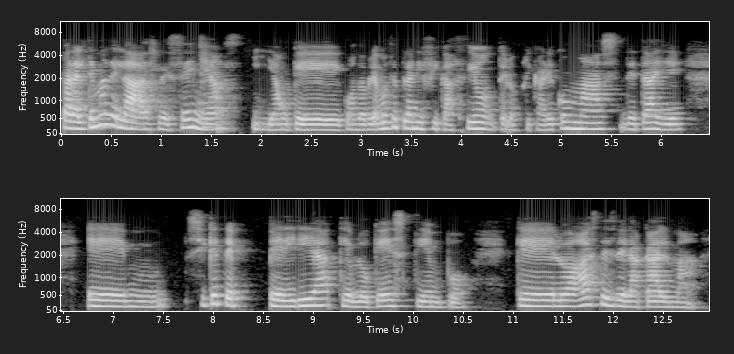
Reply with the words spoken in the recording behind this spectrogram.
Para el tema de las reseñas, y aunque cuando hablemos de planificación te lo explicaré con más detalle, em, sí que te pediría que bloquees tiempo, que lo hagas desde la calma,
